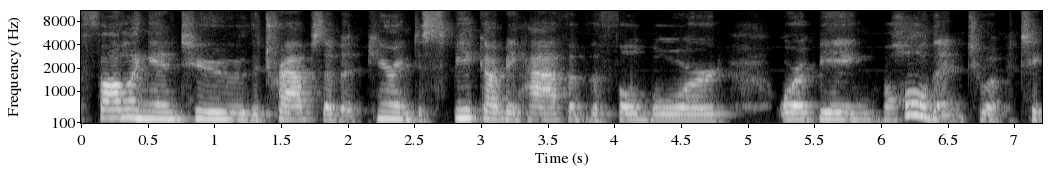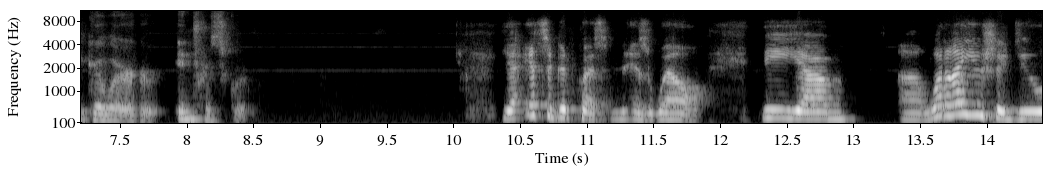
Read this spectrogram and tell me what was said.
falling into the traps of appearing to speak on behalf of the full board or of being beholden to a particular interest group? Yeah, it's a good question as well. The um, uh, what I usually do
